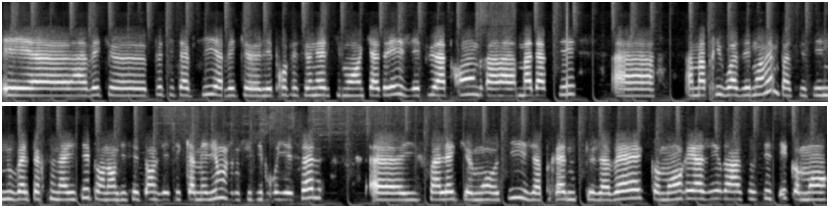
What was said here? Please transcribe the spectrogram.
Et euh, avec petit à petit, avec les professionnels qui m'ont encadré, j'ai pu apprendre à m'adapter, à, à m'apprivoiser moi-même parce que c'est une nouvelle personnalité. Pendant 17 ans, j'ai été caméléon, je me suis débrouillée seule. Euh, il fallait que moi aussi j'apprenne ce que j'avais, comment réagir dans la société, comment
